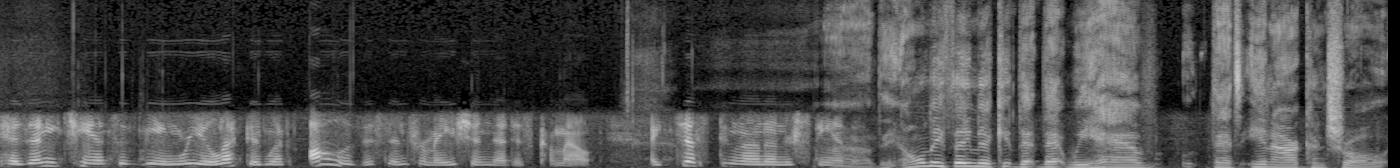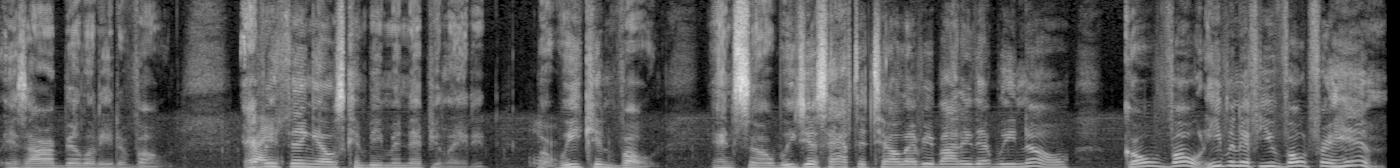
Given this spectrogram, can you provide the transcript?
has any chance of being reelected with all of this information that has come out. I just do not understand Uh, the only thing that, that that we have that's in our control is our ability to vote. Right. Everything else can be manipulated, but we can vote. And so we just have to tell everybody that we know, go vote. Even if you vote for him,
